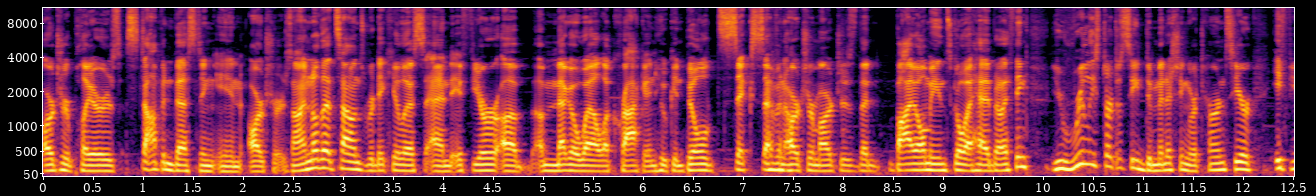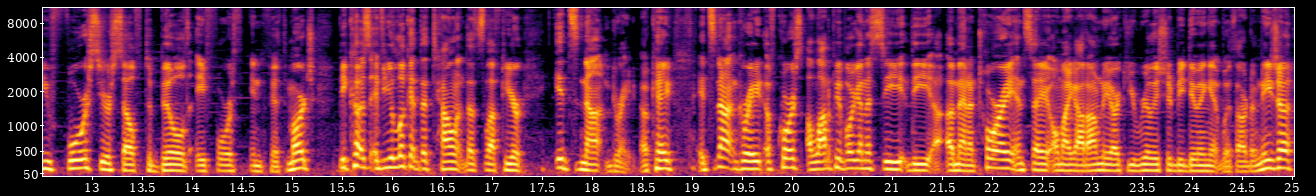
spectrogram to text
archer players stop investing in archers. I know that sounds ridiculous and if you're a, a mega well a kraken who can build six seven archer marches then by all means go ahead. But I think you really start to see diminishing returns here if you force yourself to build a fourth and fifth march because if you look at the talent that's left here it's not great okay? It's not great. Of course a lot of people are going to see the uh, and say oh my god Omniarch you really should be doing it with Artemisia.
